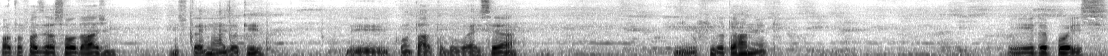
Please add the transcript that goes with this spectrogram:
falta fazer a soldagem nos terminais aqui de contato do RCA e o fio de aterramento. E depois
